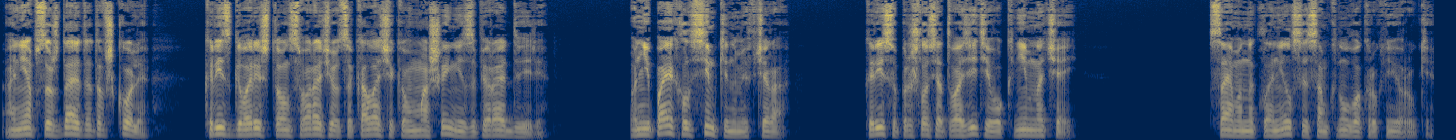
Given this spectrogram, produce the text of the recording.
Они обсуждают это в школе. Крис говорит, что он сворачивается калачиком в машине и запирает двери. Он не поехал с Симкинами вчера. Крису пришлось отвозить его к ним на чай. Саймон наклонился и сомкнул вокруг нее руки.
